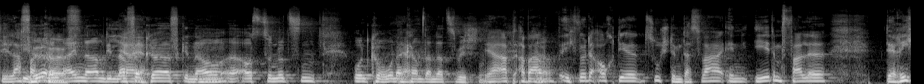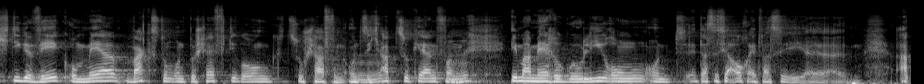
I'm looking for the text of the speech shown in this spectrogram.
die, die höheren Einnahmen, die Laffer Curve genau mhm. auszunutzen und Corona kam dann dazwischen. Ja, aber ich würde auch dir zustimmen, das war in jedem Falle der richtige Weg, um mehr Wachstum und Beschäftigung zu schaffen und mhm. sich abzukehren von mhm. immer mehr Regulierung. Und das ist ja auch etwas, äh, ab,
